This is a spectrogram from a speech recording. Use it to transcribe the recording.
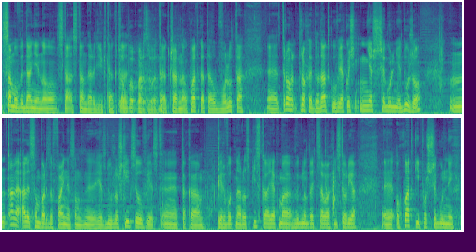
samo wydanie, no sta, standardzik. Tak, to, no, bardzo ładne. Tak, czarna okładka, ta obwoluta. E, tro, trochę dodatków, jakoś nie szczególnie dużo, mm, ale, ale są bardzo fajne. Są, jest dużo szkiców, jest taka pierwotna rozpiska, jak ma wyglądać cała historia. Okładki poszczególnych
